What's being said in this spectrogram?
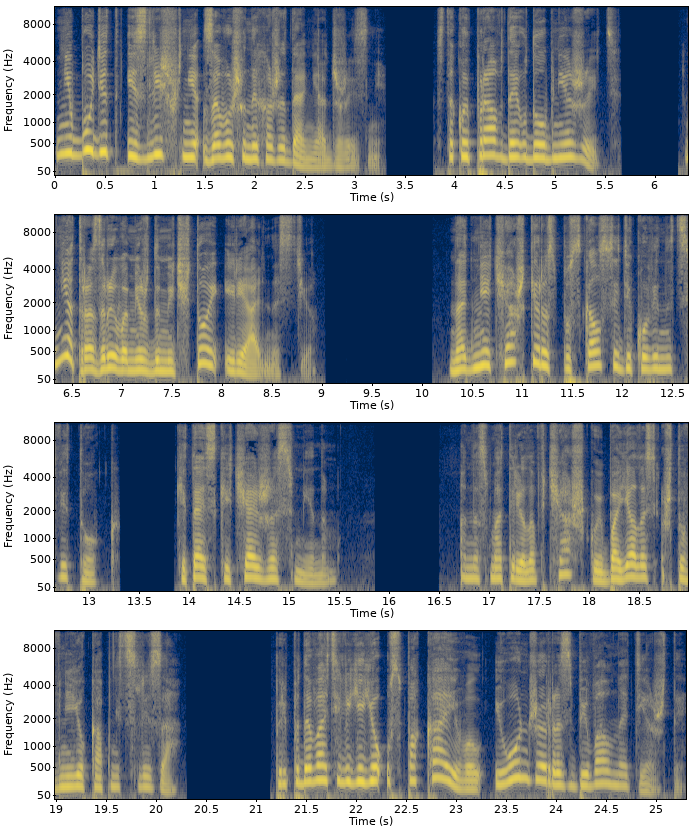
Не будет излишне завышенных ожиданий от жизни. С такой правдой удобнее жить. Нет разрыва между мечтой и реальностью. На дне чашки распускался диковинный цветок. Китайский чай с жасмином. Она смотрела в чашку и боялась, что в нее капнет слеза. Преподаватель ее успокаивал, и он же разбивал надежды.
